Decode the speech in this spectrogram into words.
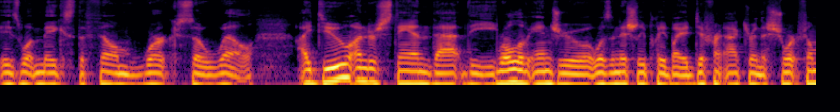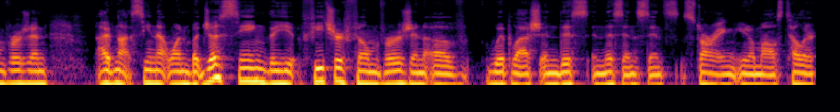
is what makes the film work so well. I do understand that the role of Andrew was initially played by a different actor in the short film version. I've not seen that one, but just seeing the feature film version of Whiplash in this in this instance, starring you know Miles Teller,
